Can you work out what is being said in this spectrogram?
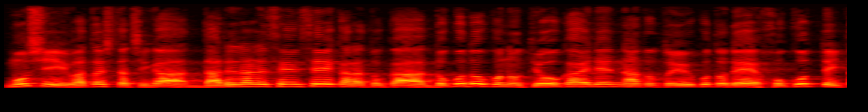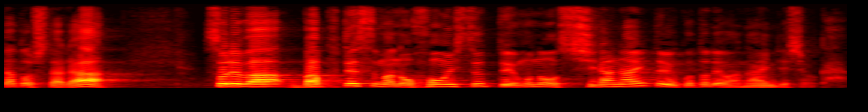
もし私たちが誰々先生からとかどこどこの教会でなどということで誇っていたとしたらそれはバプテスマの本質というものを知らないということではないんでしょうか。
